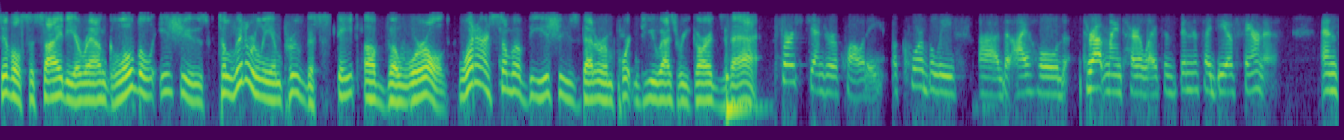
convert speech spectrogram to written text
civil society around global issues to literally improve the state of the world. What are some of the issues that are important to you as regards that? First, gender equality, a core belief uh, that I hold throughout my entire life has been this idea of fairness. And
